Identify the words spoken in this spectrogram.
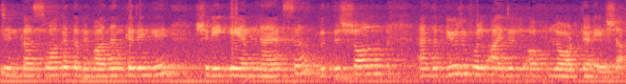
जिनका स्वागत अभिवादन करेंगे Shri A. M. Nayak sir with the shawl and the beautiful idol of Lord Ganesha.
